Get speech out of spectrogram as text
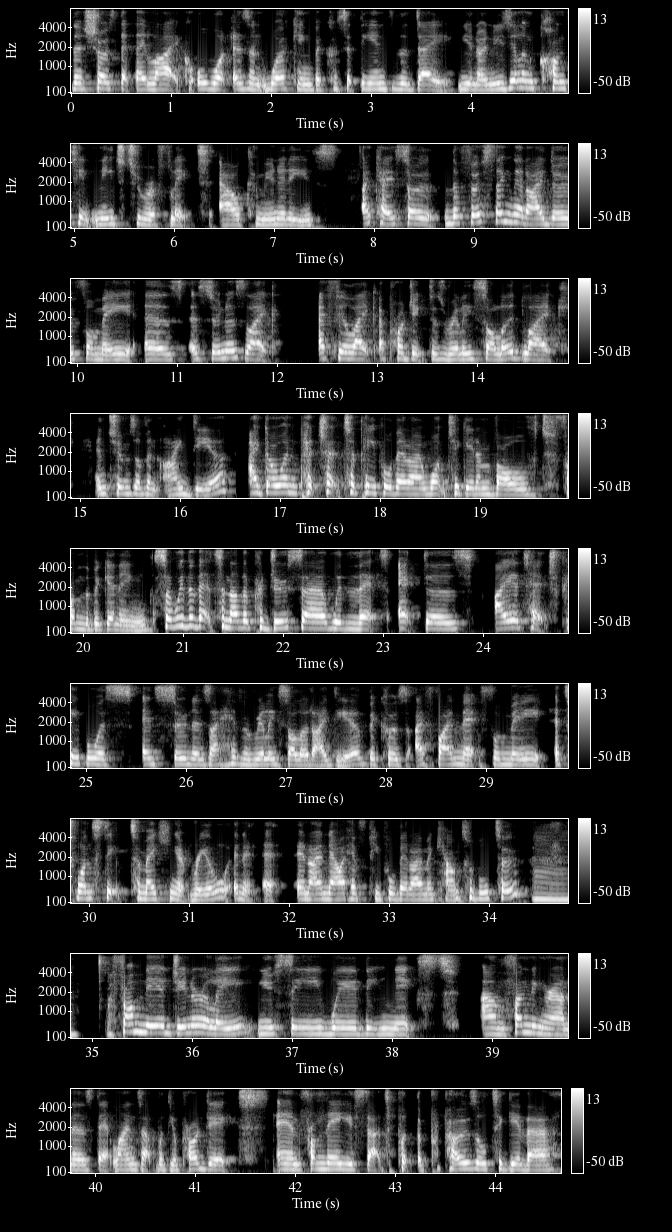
the shows that they like or what isn't working because at the end of the day, you know, New Zealand content needs to reflect our communities okay, so the first thing that I do for me is as soon as like I feel like a project is really solid, like in terms of an idea, I go and pitch it to people that I want to get involved from the beginning. So whether that's another producer, whether that's actors, I attach people as as soon as I have a really solid idea because I find that for me it's one step to making it real and it, and I now have people that I'm accountable to. Mm from there, generally, you see where the next um, funding round is that lines up with your project. And from there, you start to put the proposal together.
